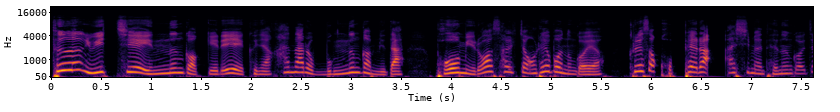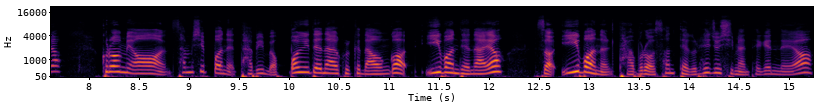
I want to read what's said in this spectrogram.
같은 위치에 있는 것끼리 그냥 하나로 묶는 겁니다. 범위로 설정을 해보는 거예요. 그래서 곱해라 하시면 되는 거죠. 그러면 30번에 답이 몇 번이 되나요? 그렇게 나온 것 2번 되나요? 그래서 2번을 답으로 선택을 해주시면 되겠네요.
